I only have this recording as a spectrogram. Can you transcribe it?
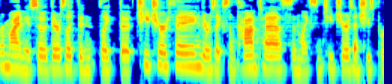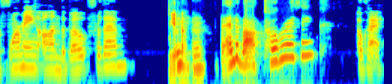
remind me so there's like the like the teacher thing there was like some contests and like some teachers and she's performing on the boat for them Yeah. Mhm. The end of October, I think. okay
